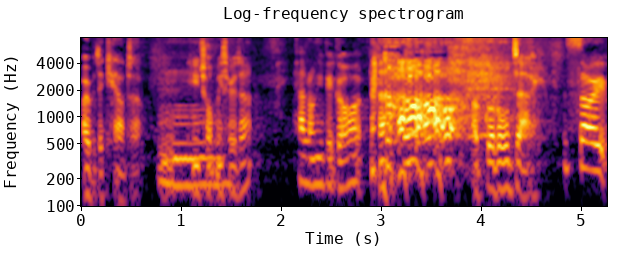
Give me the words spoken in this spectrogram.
over the counter. Can you talk me through that? How long have you got? I've got all day. so,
